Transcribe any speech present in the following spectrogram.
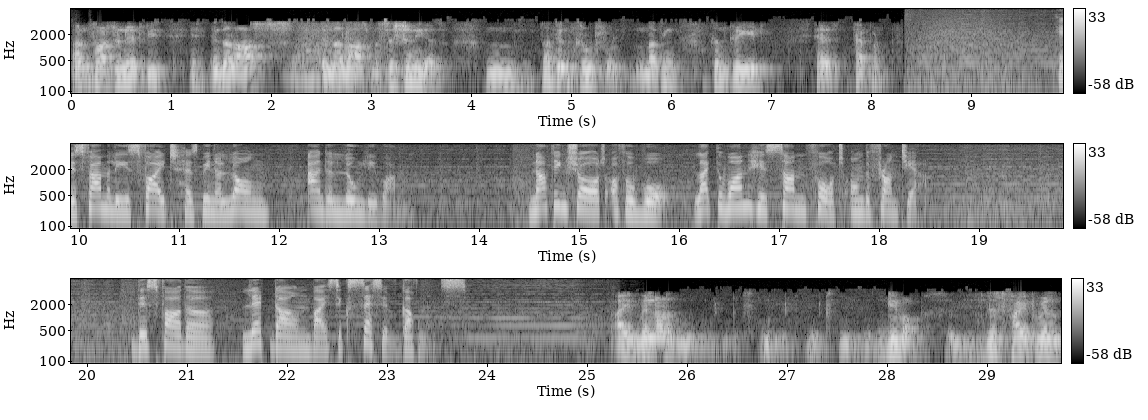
Unfortunately, in the last in the last 16 years, mm, nothing fruitful, nothing concrete has happened. His family's fight has been a long and a lonely one. Nothing short of a war like the one his son fought on the frontier. This father let down by successive governments. I will not give up. This fight will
